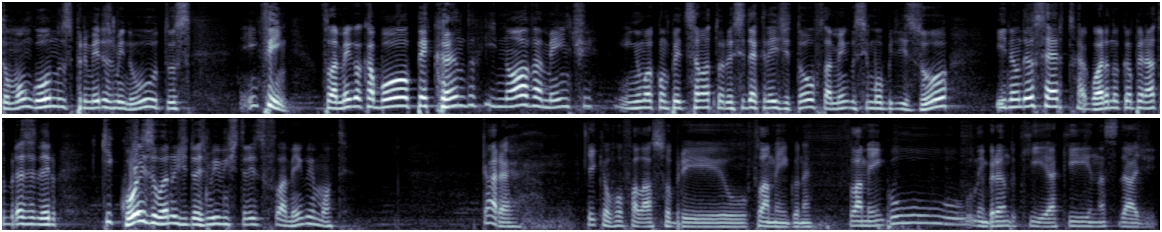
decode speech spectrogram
tomou um gol nos primeiros minutos. Enfim, o Flamengo acabou pecando e novamente em uma competição a torcida acreditou, o Flamengo se mobilizou e não deu certo. Agora no Campeonato Brasileiro. Que coisa o ano de 2023 do Flamengo, em Mota? Cara, O que, que eu vou falar sobre o Flamengo, né? Flamengo, lembrando que aqui na cidade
